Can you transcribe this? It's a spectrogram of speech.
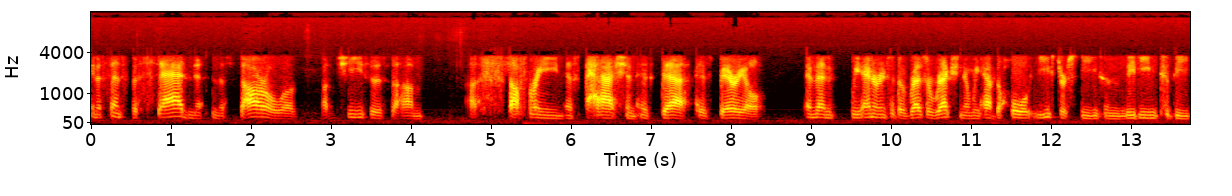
in a sense, the sadness and the sorrow of, of Jesus' um, uh, suffering, his passion, his death, his burial. And then we enter into the resurrection and we have the whole Easter season leading to the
